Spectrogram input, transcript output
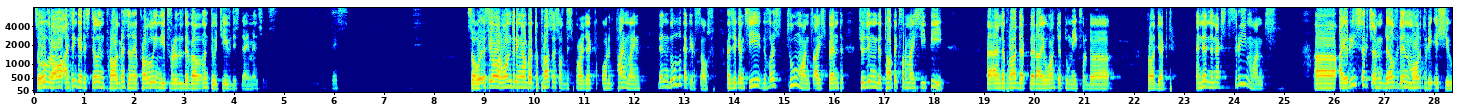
So overall, I think it is still in progress and I probably need further development to achieve these dimensions. So if you are wondering about the process of this project or the timeline, then go look at yourself. As you can see, the first two months I spent choosing the topic for my CP uh, and the product that I wanted to make for the project. And then the next three months, uh, I researched and delved in more to the issue,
